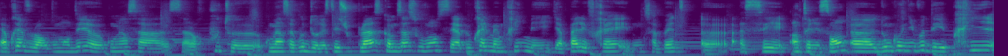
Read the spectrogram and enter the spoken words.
et après vous leur demandez combien ça, ça leur coûte, combien ça coûte de rester sur place. Comme ça souvent c'est à peu près le même prix, mais il n'y a pas les frais, et donc ça peut être assez intéressant. donc au niveau des prix,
